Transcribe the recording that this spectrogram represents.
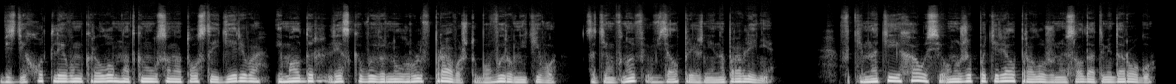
Вездеход левым крылом наткнулся на толстое дерево, и Малдер резко вывернул руль вправо, чтобы выровнять его, затем вновь взял прежнее направление. В темноте и хаосе он уже потерял проложенную солдатами дорогу.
